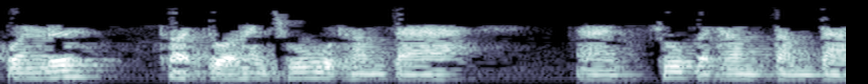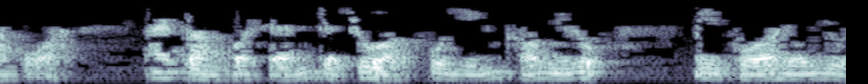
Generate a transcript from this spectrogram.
ควรหรือทอดตัวให้ชู้ทำตาชู้กระทำตำตาหัวให้กล่ำกว่าแสนจะชั่วผู้หญิงเขามีลูก มีผัวเห็นอยู่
